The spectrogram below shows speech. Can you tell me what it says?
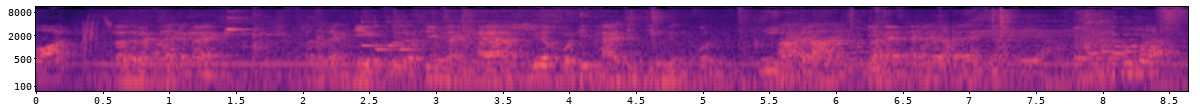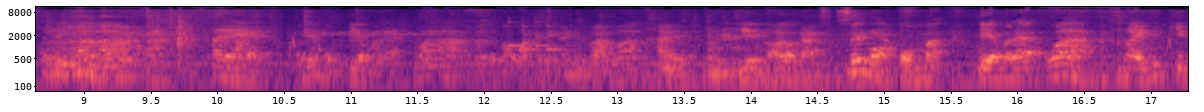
ซายสปอร์ตเราจะแบ่งทีมยังไงเราจะแบ่งทีมคือทีมไหนแพ้เลือกคนที่แพ้จริงๆหนึ่งคนนี่อ่าได้ทีมไหนแพ้เลือกได้แต่วันนี้ผมเตรียมมาแล้วว่าเราจะมาวัดกันยังไงบ้างว่าใครเยอะน้อยกว่ากัน ซึ่งผมอะเตรียมมาแล้วว่าใครที่กิน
